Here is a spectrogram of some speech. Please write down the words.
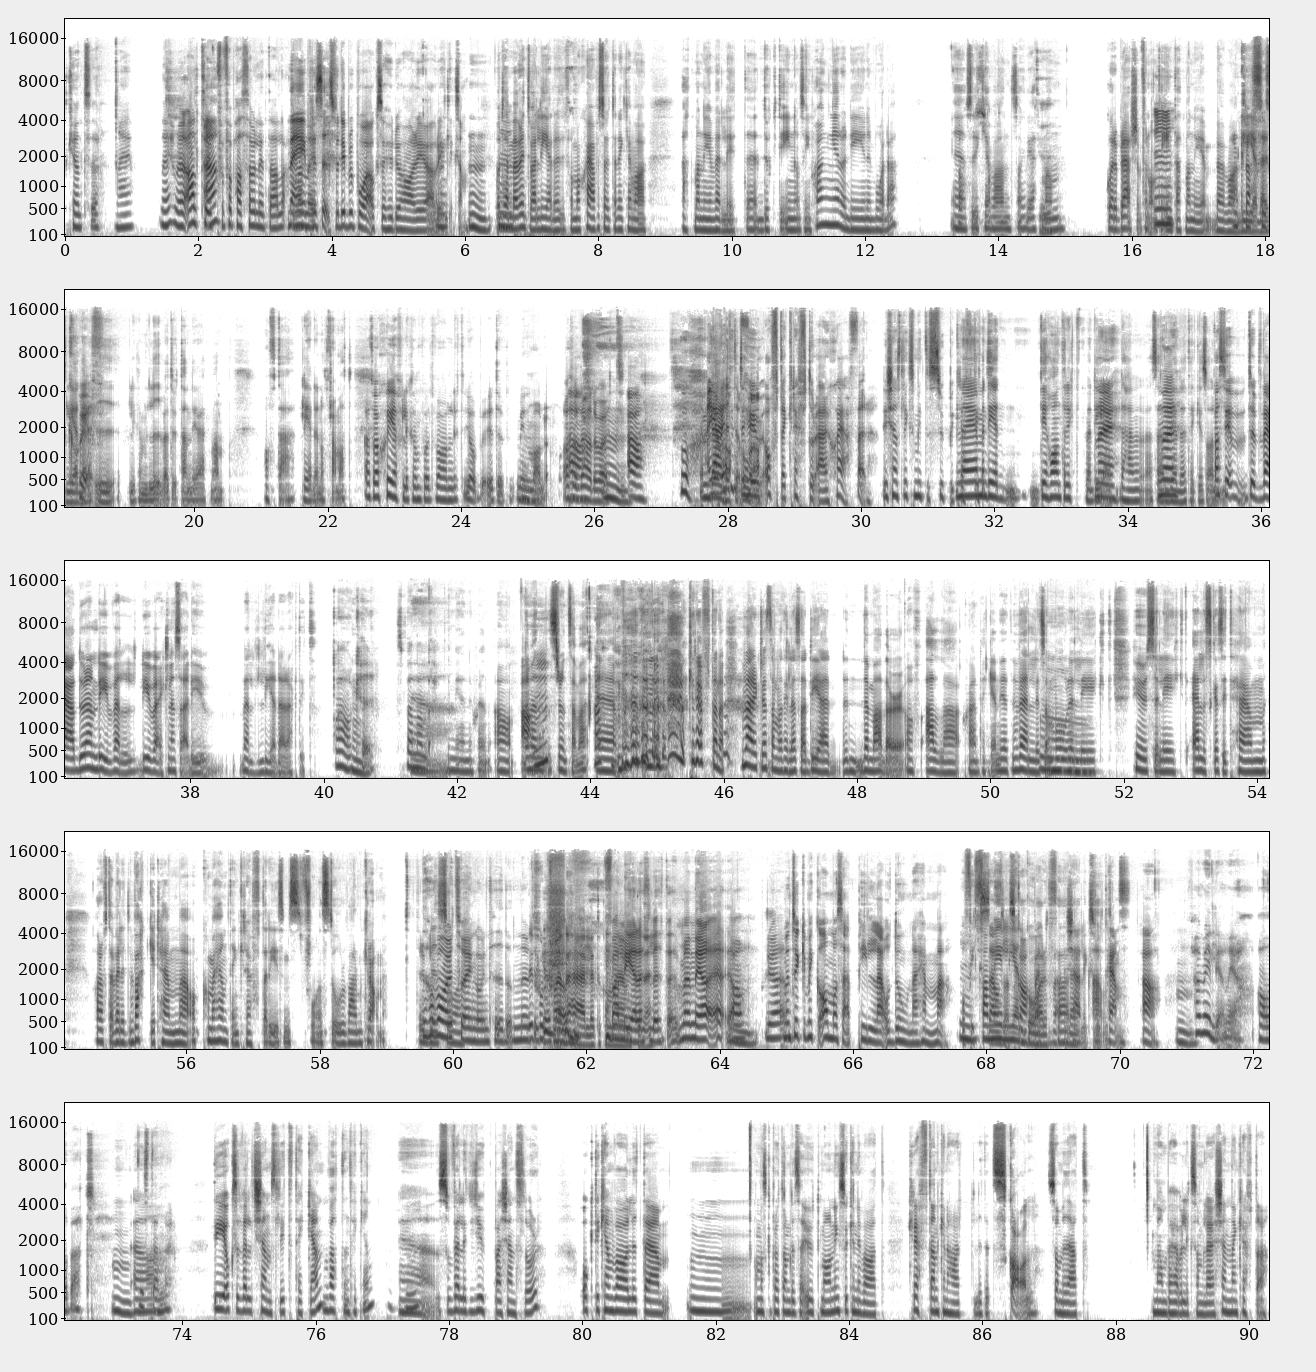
Det kan jag inte säga. Nej. Nej, men allt Ja. typ förpassar väl inte alla. Nej, men, precis. För det beror på också hur du har det i övrigt. Mm. Liksom. Mm. Och den Mm. behöver inte vara ledare i form av chef, utan det kan vara att man är väldigt eh, duktig inom sin genre, och det är ju ni båda. Eh, Ja. Så det kan vara en sån grej att Okej. man går i bräschen för någonting. Mm. Inte att man är, behöver vara En ledare, ledare i liksom, livet, utan det är att man ofta leder något framåt. Att vara chef liksom på ett vanligt jobb är typ min Mm. mardröm. Alltså Ja. det hade varit... Mm. Ja. Oh. Jag vet inte hur ofta kräftor är chefer. Det känns liksom inte superkräftigt. Nej, men det, det har inte riktigt med det, Nej. det här med så här Nej. ledartecken. Så. Fast det, typ väduren, det är ju, väl, det är ju verkligen så här, det är ju väldigt ledaraktigt. Ah, okej. Mm. Spännande. Det är mer energin. Ja, Ja. men Mm. strunt samma. Ja. Eh, Kräftan då. Verkligen som Matilda sa, det är the mother of alla stjärntecken. Det är ett väldigt så Mm. moderlikt, huselikt, älskar sitt hem, har ofta väldigt vackert hemma och komma hem till en kräfta, det är som att få en stor varm kram. För Det har varit så... en gång i tiden. Nu Det är jag fortfarande det härligt att komma hem till det. lite. Men jag, ja, Mm. jag, Men tycker mycket om att så här pilla och dona hemma. Och Mm. fixa och så Familjen här skapa går ett kärleksfullt hem. Ja. Mm. Familjen är all about. Mm. Det stämmer. Det är också ett väldigt känsligt tecken. Vattentecken. Eh, Så väldigt djupa känslor. Och det kan vara lite, mm, om man ska prata om det så här utmaning, så kan det vara att kräftan kan ha ett litet skal, som i att man behöver liksom lära känna en kräfta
